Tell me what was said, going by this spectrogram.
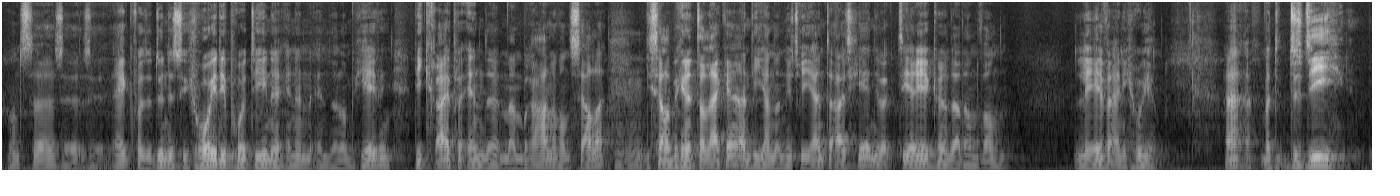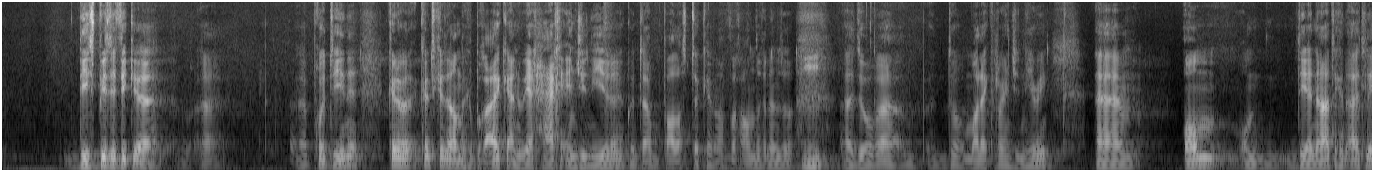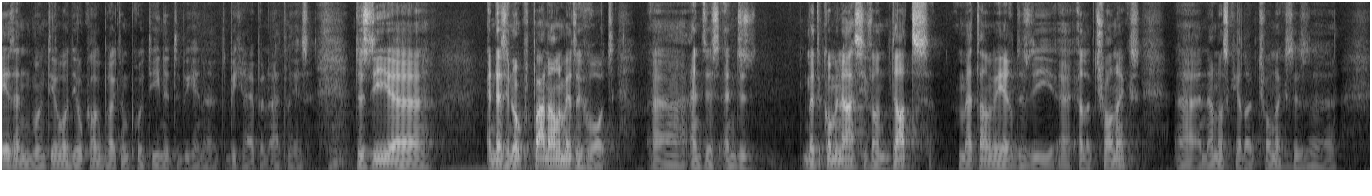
Want ze, ze, ze, eigenlijk wat ze doen is ze gooien die proteïnen in een, in de omgeving, die kruipen in de membranen van cellen. Mhm. Die cellen beginnen te lekken en die gaan dan nutriënten uitgeven. Die bacteriën kunnen daar dan van leven en groeien. Hè, maar dus die, die specifieke eh, eh, proteïne, kunnen we, kun je dan gebruiken en weer herengineeren. Je kunt daar bepaalde stukken van veranderen en zo, Hm. eh, door, eh, door molecular engineering. Ehm, om, om DNA te gaan uitlezen. En momenteel wordt die ook al gebruikt om proteïne te beginnen te begrijpen en uitlezen. Dus die, eh, en dat zijn ook een paar nanometer groot. Eh, en, het is, en dus met de combinatie van dat, met dan weer dus die eh, electronics eh, en nanoscale electronics, dus, eh,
